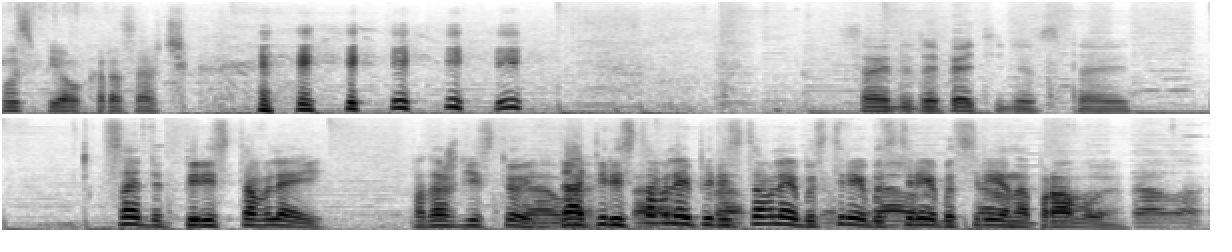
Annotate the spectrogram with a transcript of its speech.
Успел, красавчик. Сайдед опять идет ставить. Сайдед, переставляй. Подожди, стой. Правая, да, переставляй, правая, переставляй, правая, быстрее, быстрее, правая, быстрее на правую. Правая,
